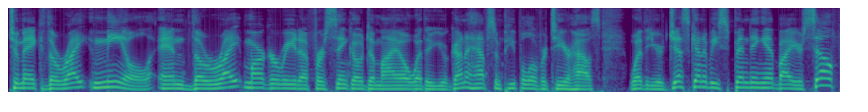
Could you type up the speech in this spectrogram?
to make the right meal and the right margarita for Cinco de Mayo, whether you're going to have some people over to your house, whether you're just going to be spending it by yourself,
